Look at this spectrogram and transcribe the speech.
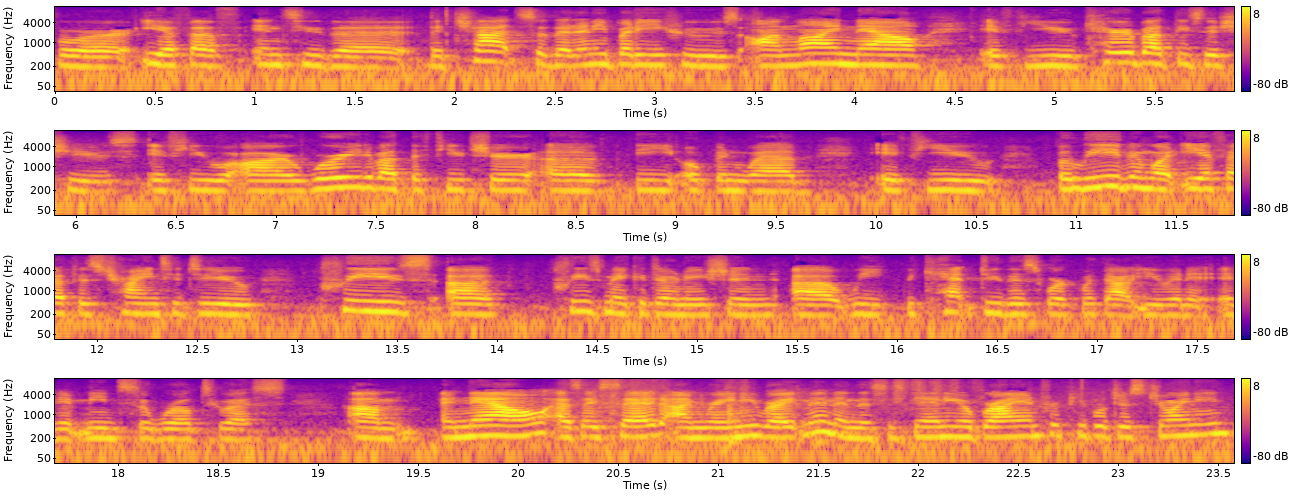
for EFF into the, the chat so that anybody who's online now, if you care about these issues, if you are worried about the future of the open web, if you believe in what EFF is trying to do, please uh, please make a donation. Uh, we, we can't do this work without you, and it, and it means the world to us. Um, and now, as I said, I'm Rainey Reitman, and this is Danny O'Brien for people just joining.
